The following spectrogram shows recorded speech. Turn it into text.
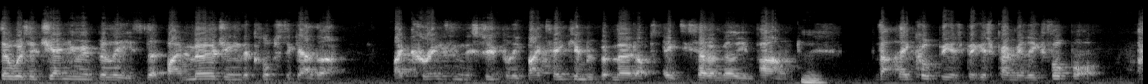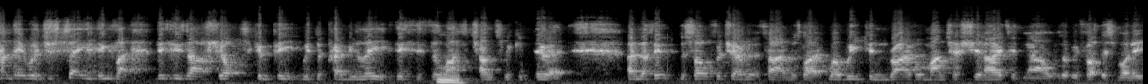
There was a genuine belief that by merging the clubs together, by creating the Super League, by taking Rupert Murdoch's £87 million, mm. That they could be as big as Premier League football and they were just saying things like, "This is our shot to compete with the Premier League. This is the mm. last chance we can do it." And I think the Salford chairman at the time was like, "Well, we can rival Manchester United now that we've got this money,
